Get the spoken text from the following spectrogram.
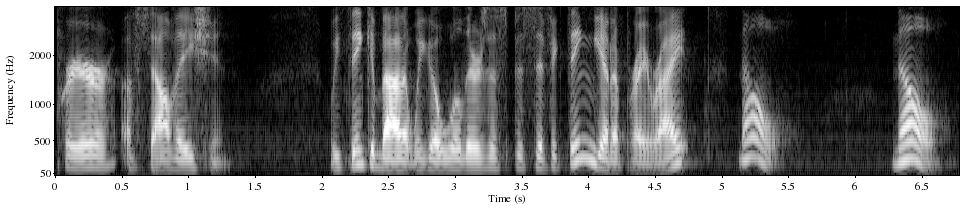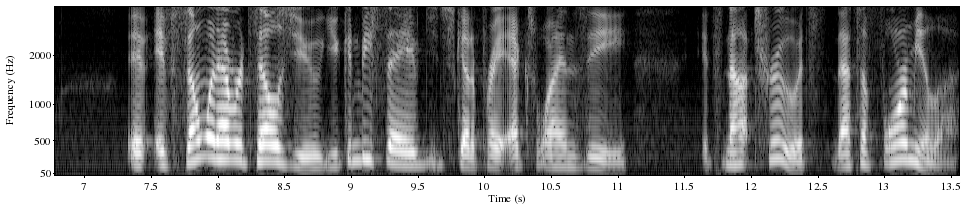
prayer of salvation, we think about it, we go, well, there's a specific thing you got to pray, right? No. No. If, if someone ever tells you you can be saved, you just got to pray X, Y, and Z, it's not true. It's, that's a formula.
